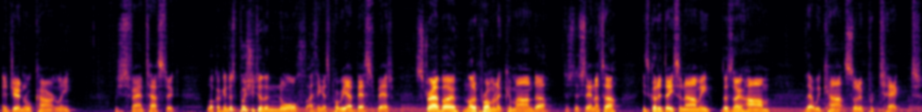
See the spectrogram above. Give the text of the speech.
a general currently, which is fantastic. Look, I can just push you to the north. I think that's probably our best bet. Strabo, not a prominent commander, just a senator. He's got a decent army. There's no harm that we can't sort of protect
